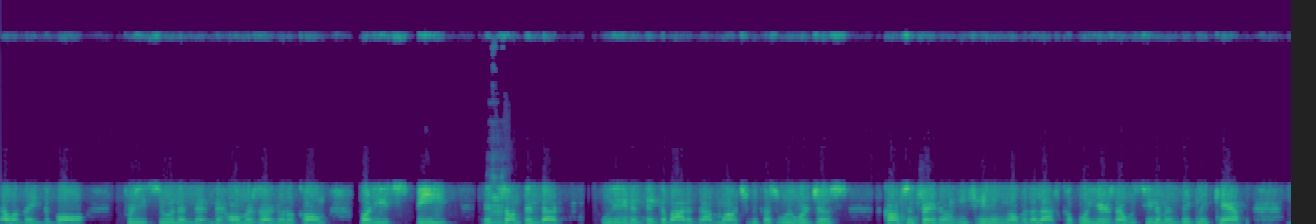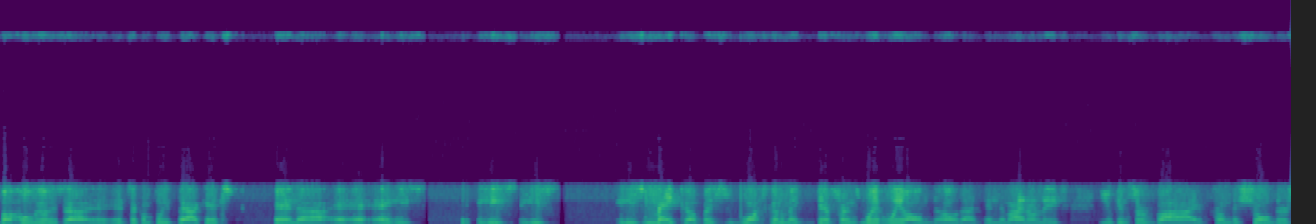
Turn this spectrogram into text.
elevate the ball pretty soon, and the, the homers are going to come. But his speed is mm. something that we didn't even think about it that much because we were just concentrating on his hitting over the last couple of years that we've seen him in big league camp. But Julio is uh, it's a complete package, and uh, and he's he's he's his makeup is what's going to make difference. We we all know that in the minor leagues you can survive from the shoulders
